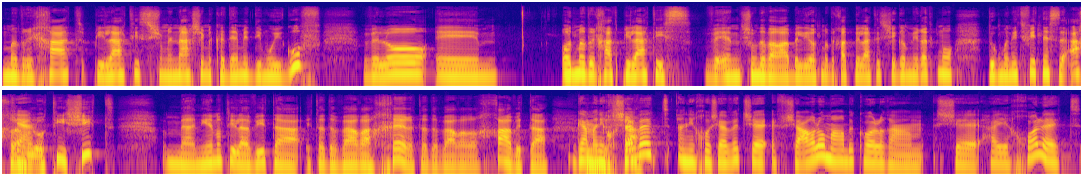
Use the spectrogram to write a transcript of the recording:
מדריכת פילאטיס שמנה שמקדמת דימוי גוף, ולא אה, עוד מדריכת פילאטיס, ואין שום דבר רע בלהיות מדריכת פילאטיס, שגם נראית כמו דוגמנית fitness, זה אחלה, כן. אבל אותי אישית, מעניין אותי להביא את, ה, את הדבר האחר, את הדבר הרחב, את ההנגשה. גם אני חושבת, אני חושבת שאפשר לומר בקול רם, שהיכולת...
